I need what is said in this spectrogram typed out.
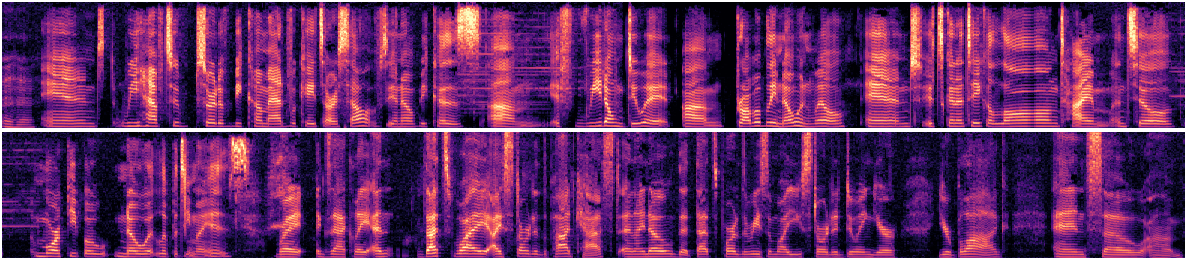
mm-hmm. and we have to sort of become advocates ourselves you know because um, if we don't do it um, probably no one will and it's going to take a long time until more people know what lipedema is Right, exactly. And that's why I started the podcast and I know that that's part of the reason why you started doing your your blog. And so um,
